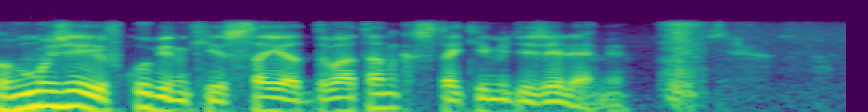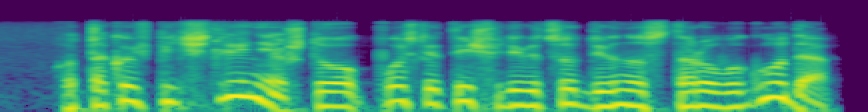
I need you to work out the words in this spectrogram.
В музее в Кубинке стоят два танка с такими дизелями. Вот такое впечатление, что после 1992 года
